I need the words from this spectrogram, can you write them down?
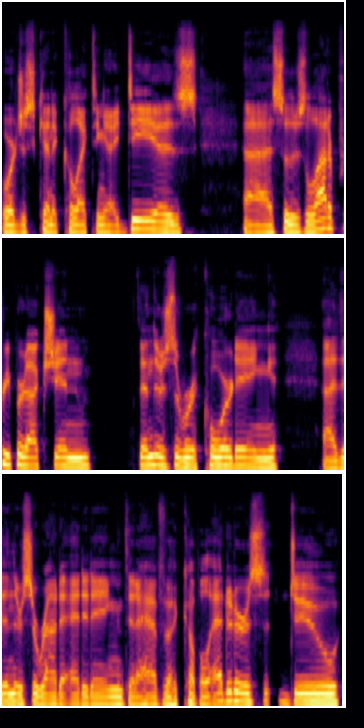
or just kind of collecting ideas. Uh, so there's a lot of pre-production. Then there's the recording. Uh, then there's a round of editing that I have a couple editors do.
